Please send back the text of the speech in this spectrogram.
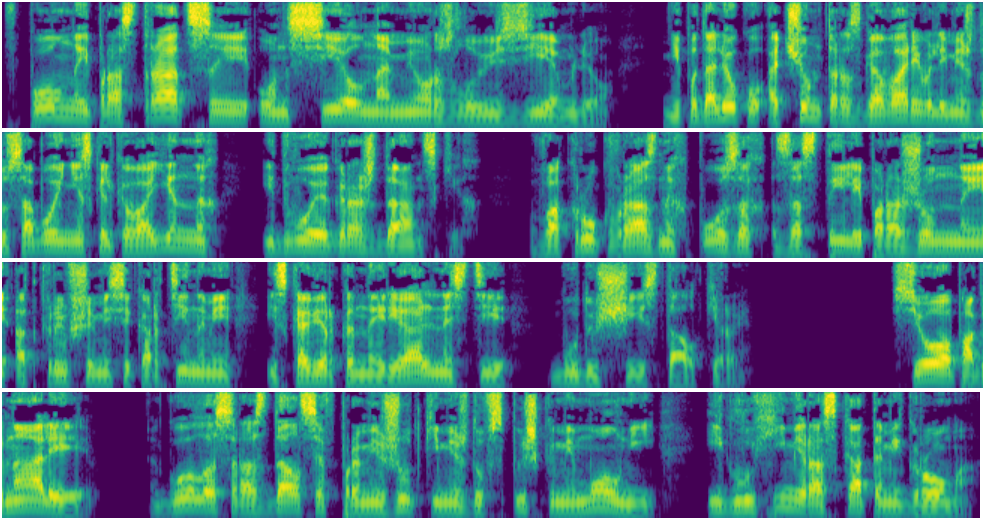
В полной прострации он сел на мерзлую землю. Неподалеку о чем-то разговаривали между собой несколько военных и двое гражданских. Вокруг в разных позах застыли пораженные открывшимися картинами исковерканной реальности будущие сталкеры. «Все, погнали!» Голос раздался в промежутке между вспышками молний и глухими раскатами грома.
